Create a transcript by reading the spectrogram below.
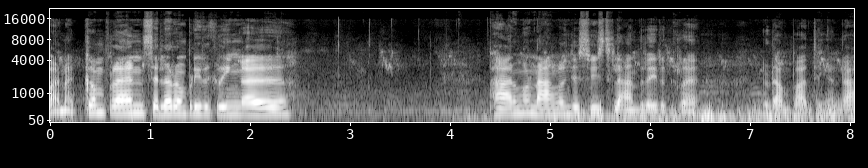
வணக்கம் ஃப்ரெண்ட்ஸ் எல்லோரும் எப்படி இருக்கிறீங்க? பாருங்க நாங்களும் இங்கே சுவிட்சர்லாந்தில் இருக்கிற இடம் பார்த்தீங்கன்னா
